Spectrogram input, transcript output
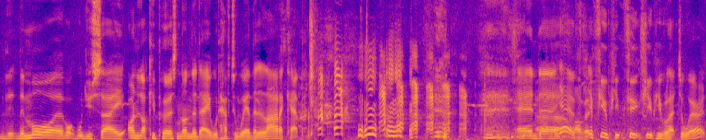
the, the more uh, what would you say unlucky person on the day would have to wear the Lada cap. and uh, yeah, love a, a few, few few people had to wear it.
